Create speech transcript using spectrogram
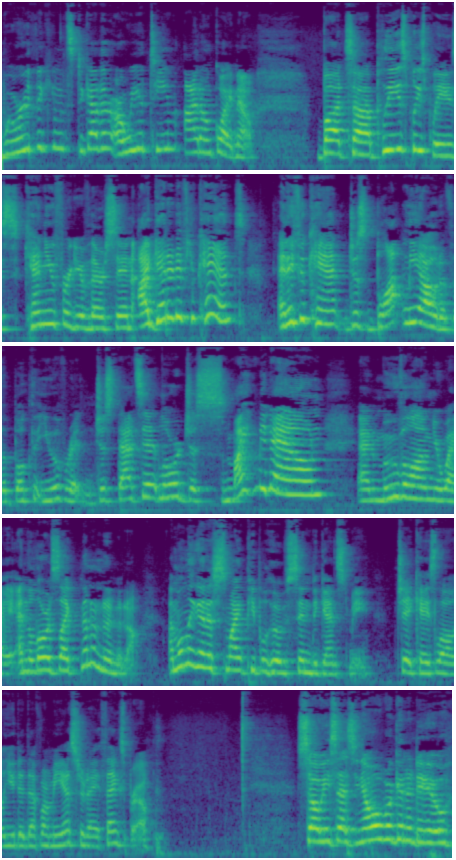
were we thinking this together? Are we a team? I don't quite know. But uh, please, please, please, can you forgive their sin? I get it if you can't. And if you can't, just blot me out of the book that you have written. Just that's it, Lord. Just smite me down and move along your way. And the Lord's like, no, no, no, no, no. I'm only going to smite people who have sinned against me. JK's law, you did that for me yesterday. Thanks, bro. So he says, you know what we're gonna do?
